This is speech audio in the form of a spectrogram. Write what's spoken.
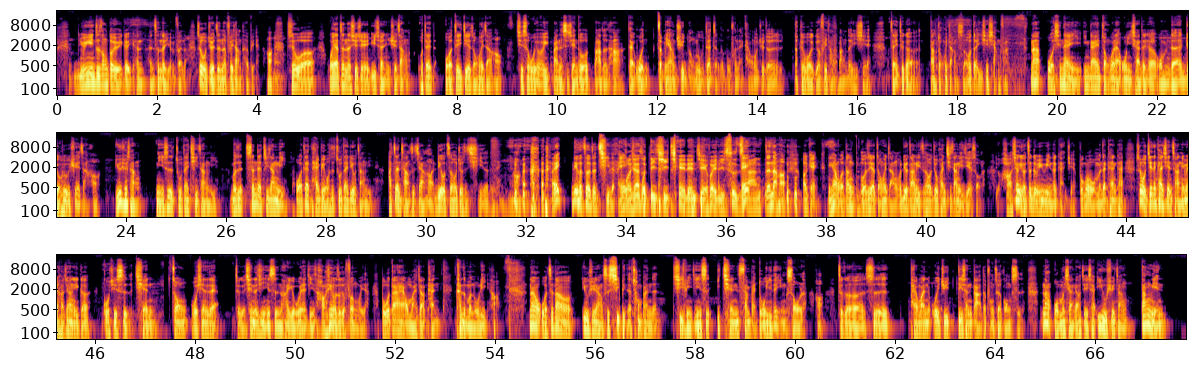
芸芸之中都有一个很很深的缘分了，所以我觉得真的非常特别啊。其实我我也真的谢谢玉成学长，我在我这一届总会长哈。其实我有一半的时间都扒着他在问怎么样去融入在整个部分来看，我觉得那给我一个非常棒的一些在这个当总会长的时候的一些想法。那我现在应该转过来问一下这个我们的刘慧学长哈，刘学长，你是住在七张里，不是生在七张里？我在台北，我是住在六张里。啊，正常是这样哈，六之后就是七了，对不对？啊，哎，六之后就七了。哎，我现在是第七届联结会理事长，真的哈。OK，你看我当我这些总会长，我六张里之后就换七张里接手了，好像有这个冥冥的感觉。不过我们再看看，所以我今天看现场里面好像一个过去式、前、中，我现在在这个现在进行时，然后有未来进行时，好像有这个氛围啊。不过大概我们还是要看看怎么努力哈。那我知道右学长是细品的创办人。细品已经是一千三百多亿的营收了，好，这个是台湾位居第三大的风车公司。那我们想了解一下，义务学长当年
